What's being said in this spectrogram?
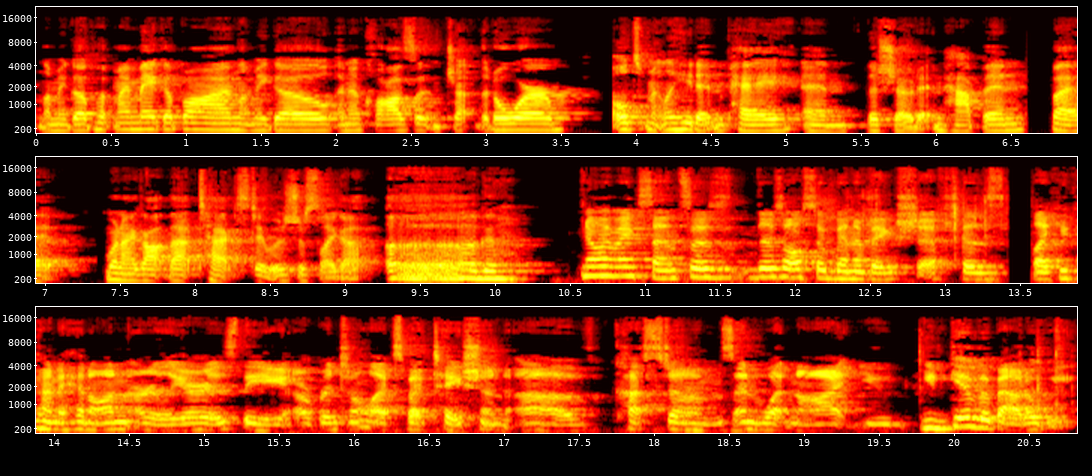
let me go put my makeup on. Let me go in a closet and shut the door. Ultimately, he didn't pay and the show didn't happen. But when I got that text, it was just like a ugh. No, it makes sense. There's there's also been a big shift because, like you kind of hit on earlier, is the original expectation of customs and whatnot. You you'd give about a week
